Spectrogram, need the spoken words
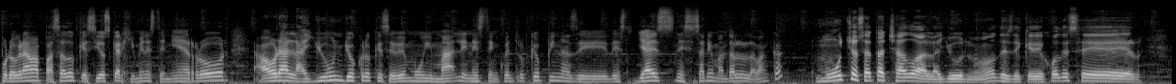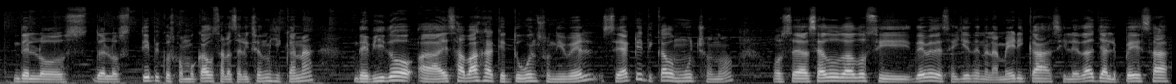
programa pasado que si Oscar Jiménez tenía error, ahora la Jun yo creo que se ve muy mal en este encuentro. ¿Qué opinas de, de ya es necesario mandarlo a la banca? Mucho se ha tachado a la ¿no? Desde que dejó de ser de los, de los típicos convocados a la selección mexicana, debido a esa baja que tuvo en su nivel, se ha criticado mucho, ¿no? O sea, se ha dudado si debe de seguir en el América, si la edad ya le pesa.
